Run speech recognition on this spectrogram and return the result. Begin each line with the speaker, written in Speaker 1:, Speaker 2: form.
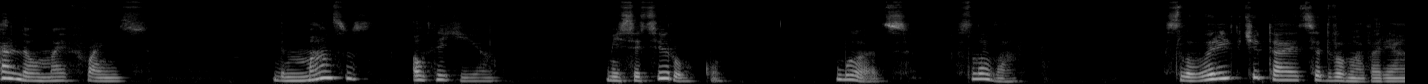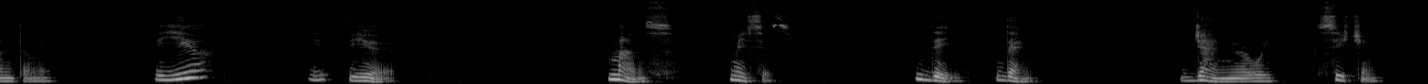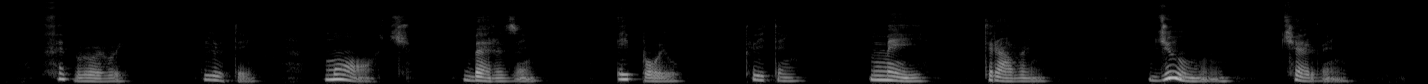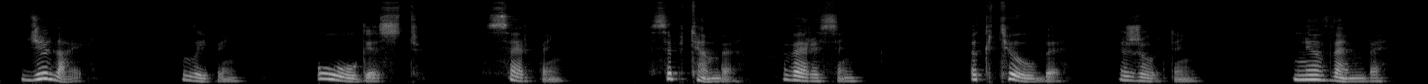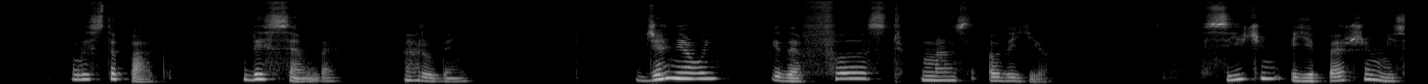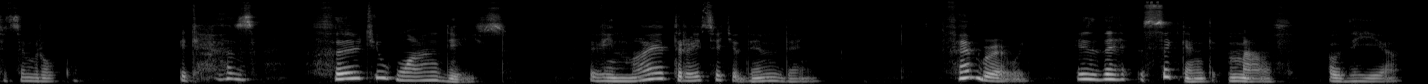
Speaker 1: Hello, my friends. The months of the year. Місяці року. Words. Слова. Слово рік читається двома варіантами. Year і year. Month. Місяць. Day. День. January. Січень. February. Лютий. March. Березень. April. Квітень. May. Травень. June. Червень. July. Липень. August. Серпень. September. Вересень. October. Жовтень. November. Листопад. December. Грудень. January is the first month of the year. Січень є першим місяцем року. It has 31 days. Він має 31 день. February is the second month of the year.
